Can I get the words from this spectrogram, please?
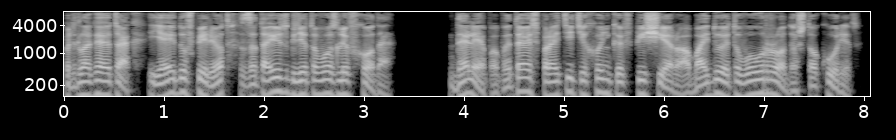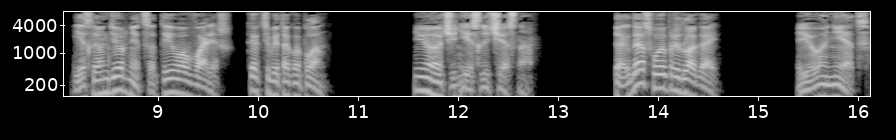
«Предлагаю так, я иду вперед, затаюсь где-то возле входа. Далее попытаюсь пройти тихонько в пещеру, обойду этого урода, что курит. Если он дернется, ты его валишь. Как тебе такой план?» «Не очень, если честно». «Тогда свой предлагай». Его нет.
